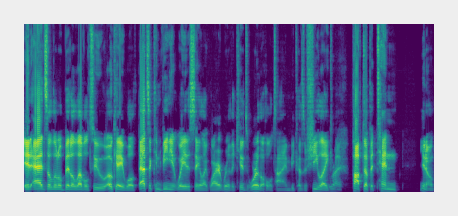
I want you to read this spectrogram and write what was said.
it adds a little bit of level to okay, well that's a convenient way to say like why where the kids were the whole time because if she like right. popped up at 10 you know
